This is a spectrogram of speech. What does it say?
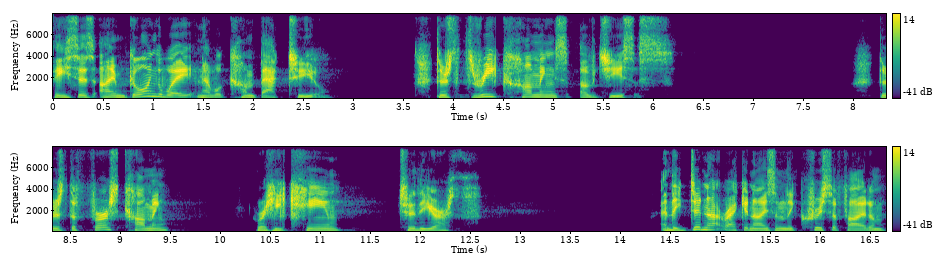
And he says, I'm going away and I will come back to you. There's three comings of Jesus. There's the first coming where he came to the earth. And they did not recognize him, they crucified him,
